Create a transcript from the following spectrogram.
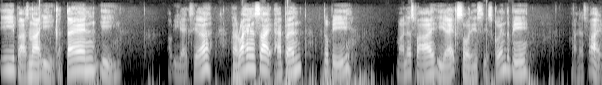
E plus 9E, got 10E of EX here. On the right hand side happen to be minus 5 EX, so this is going to be minus 5.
